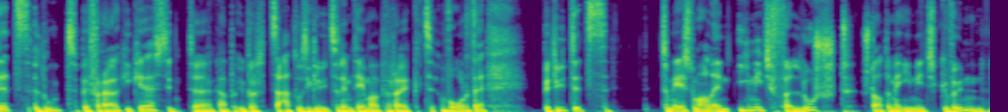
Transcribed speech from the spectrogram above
es laut Befragungen, es sind äh, glaube über 10.000 Leute zu dem Thema befragt worden, bedeutet es zum ersten Mal ein Imageverlust statt einem Imagegewinn,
